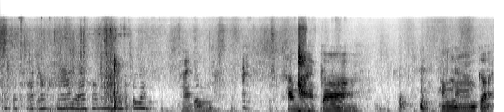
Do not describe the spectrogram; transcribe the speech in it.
เราจะถอดรองเท้าแล้วเพราะว่ามัน เปื้อนพาดู เข้ามาก็ ห้องน้ำก่อน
